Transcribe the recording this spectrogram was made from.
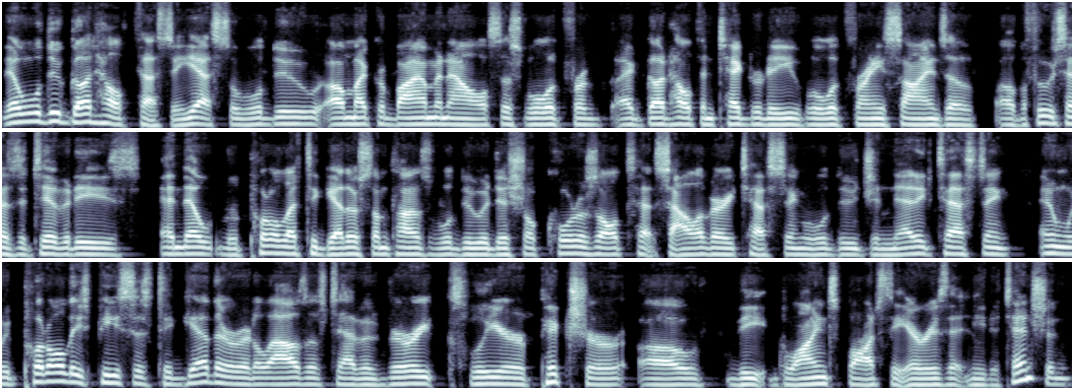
Then we'll do gut health testing. Yes. So we'll do a microbiome analysis. We'll look for uh, gut health integrity. We'll look for any signs of, of food sensitivities. And then we'll put all that together. Sometimes we'll do additional cortisol, te- salivary testing. We'll do genetic testing. And when we put all these pieces together, it allows us to have a very clear picture of the blind spots, the areas that need attention.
